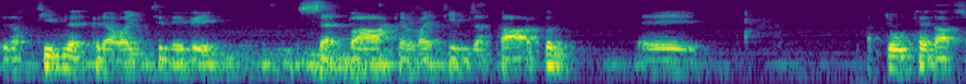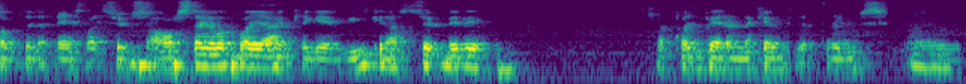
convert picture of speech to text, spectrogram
they're a team that kind of like to maybe sit back and let teams attack them. Uh, I don't think that's something that necessarily suits our style of play. I think again we kind of suit maybe kind of playing better in the county at times. Um,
